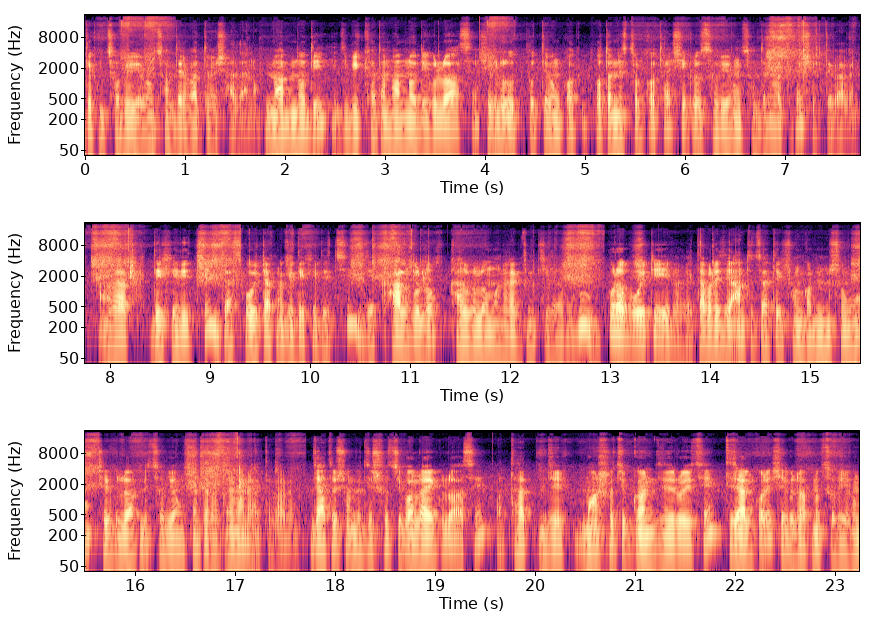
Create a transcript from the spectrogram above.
দেখুন, ছবি এবং ছন্দের মাধ্যমে সাজানো। নদ নদী যে বিখ্যাত নদ নদীগুলো আছে, সেগুলোর উৎপত্তি এবং পত- পতনস্থল কোথায়? সেগুলো ছবি এবং ছন্দের মাধ্যমে শিখতে পাবেন আমরা দেখিয়ে দিচ্ছি, জাস্ট বইটা আপনাকে দেখিয়ে দিচ্ছি যে খালগুলো খালগুলো মনে রাখবেন কীভাবে হ্যাঁ? পুরো বইটি এইভাবে। তারপরে যে আন্তর্জাতিক সংগঠন সমূহ সেগুলো আপনি ছবি ছন্দের মাধ্যমে মনে রাখতে পারবেন। জাতিসংঘের যে সচিবালয়গুলো আছে, অর্থাৎ যে মহাসচিবগণ যে রয়েছে সিরিয়াল করে সেগুলো আপনার ছবি এবং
